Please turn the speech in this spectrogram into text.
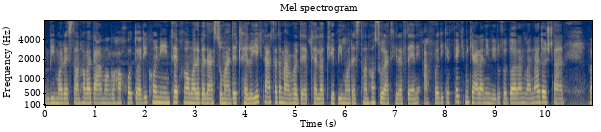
بیمارستان ها و درمانگاه ها خودداری کنین. طبق آمار به دست اومده 41 درصد موارد ابتلا توی بیمارستان ها صورت گرفته. یعنی افرادی که فکر می‌کردن این ویروس رو دارن و نداشتن و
